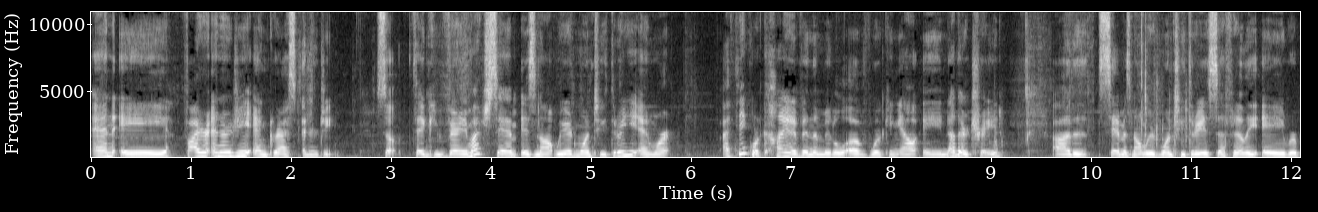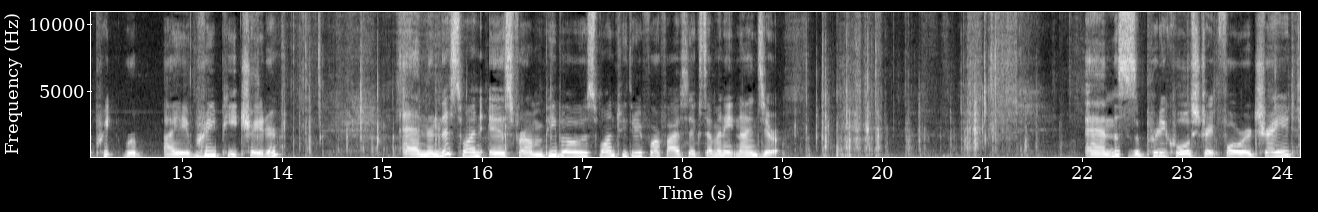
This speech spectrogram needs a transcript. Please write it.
and a Fire Energy and Grass Energy. So thank you very much. Sam is not weird. One, two, three, and we're I think we're kind of in the middle of working out another trade. Uh, the Sam is not weird. One, two, three is definitely a repeat a repeat trader. And then this one is from Pebos 1, 2, 3, 4, 5, 6, 7, 8, 9, 0. And this is a pretty cool, straightforward trade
